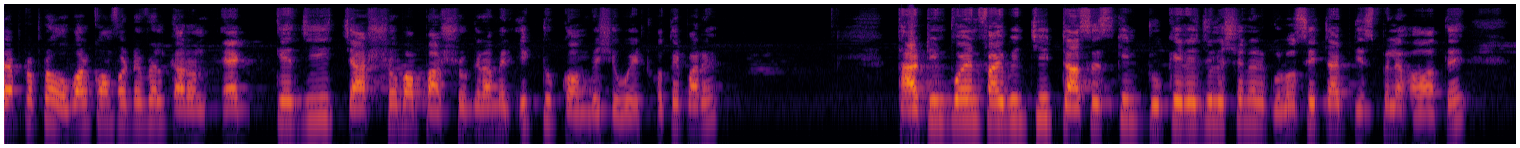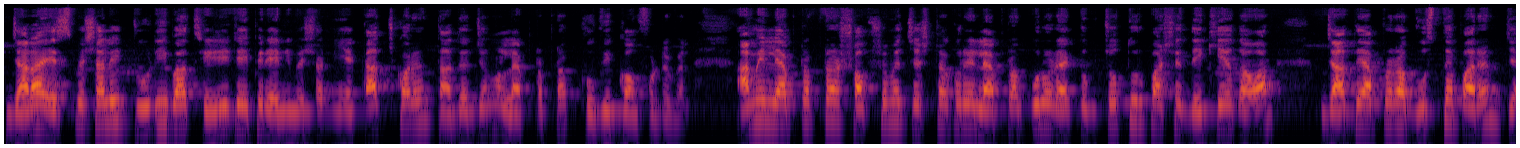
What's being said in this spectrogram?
ল্যাপটপটা ওভার কমফোর্টেবল কারণ এক কেজি চারশো বা পাঁচশো গ্রামের একটু কম বেশি ওয়েট হতে পারে। Thirteen point five inch touch screen two K রেজুলেশনের গ্লোসি টাইপ ডিসপ্লে হওয়াতে যারা স্পেশালি টু ডি বা থ্রি ডি টাইপের অ্যানিমেশন নিয়ে কাজ করেন, তাদের জন্য ল্যাপটপটা খুবই কমফোর্টেবল আমি ল্যাপটপটা সবসময় চেষ্টা করি ল্যাপটপগুলোর একদম চতুর্পাশে দেখিয়ে দেওয়ার, যাতে আপনারা বুঝতে পারেন যে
